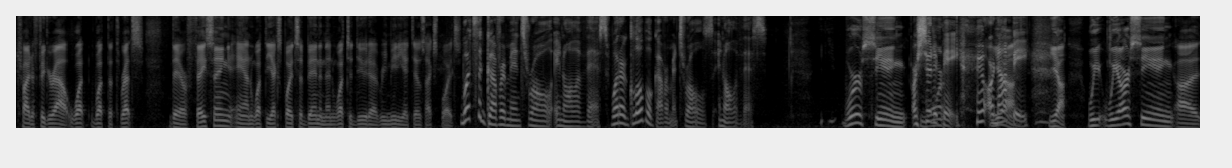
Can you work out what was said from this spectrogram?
try to figure out what what the threats they're facing and what the exploits have been, and then what to do to remediate those exploits. What's the government's role in all of this? What are global government's roles in all of this? We're seeing, or should more, it be, or yeah, not be? Yeah, we we are seeing uh,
